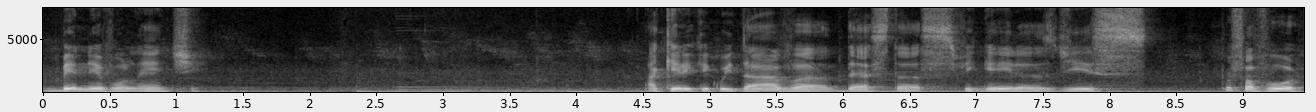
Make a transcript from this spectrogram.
benevolente, Aquele que cuidava destas figueiras diz: Por favor,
